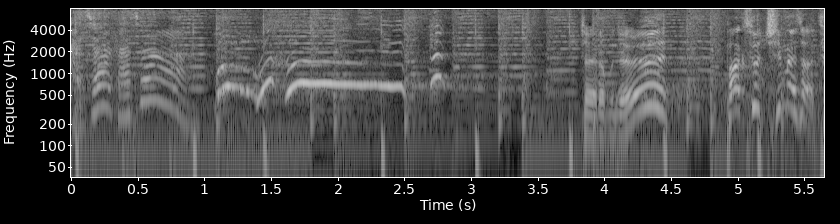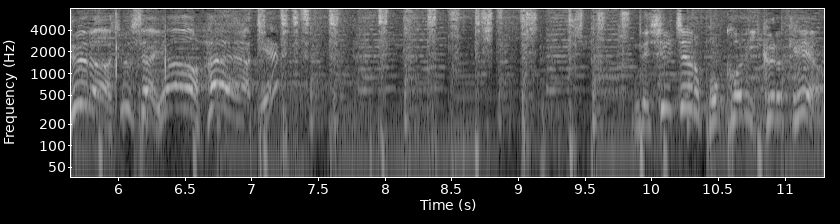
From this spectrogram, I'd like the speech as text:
가자, 가자. 자, 여러분들. 박수 치면서 들어주세요. 근데 실제로 보컬이 그렇게 해요.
